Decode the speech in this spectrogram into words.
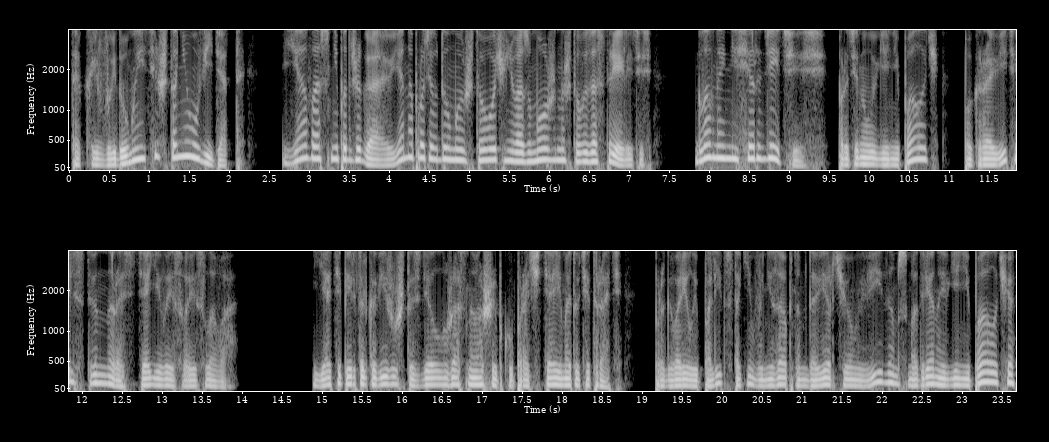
Так и вы думаете, что не увидят? Я вас не поджигаю. Я, напротив, думаю, что очень возможно, что вы застрелитесь. Главное, не сердитесь, — протянул Евгений Павлович, покровительственно растягивая свои слова. Я теперь только вижу, что сделал ужасную ошибку, прочтя им эту тетрадь, — проговорил Ипполит с таким внезапным доверчивым видом, смотря на Евгения Павловича,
